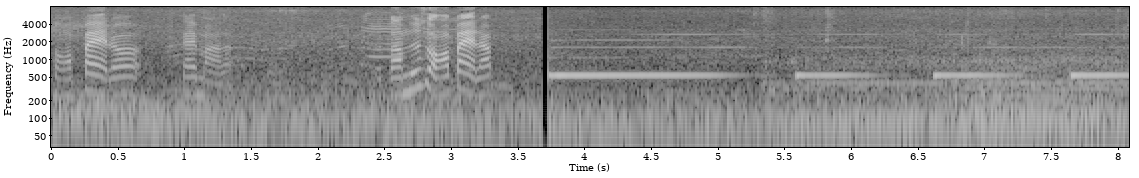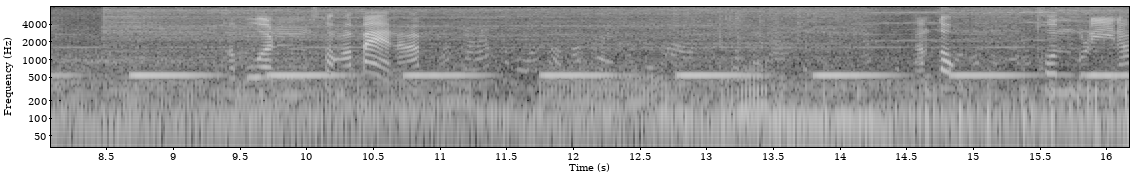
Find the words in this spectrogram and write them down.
สองแปดก็ใกล้มาแล้วเดี๋ยวตามด้วยสองแปดครับขบวนสองแปดนะครับ น้ำตกทนบุรีนะครับ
